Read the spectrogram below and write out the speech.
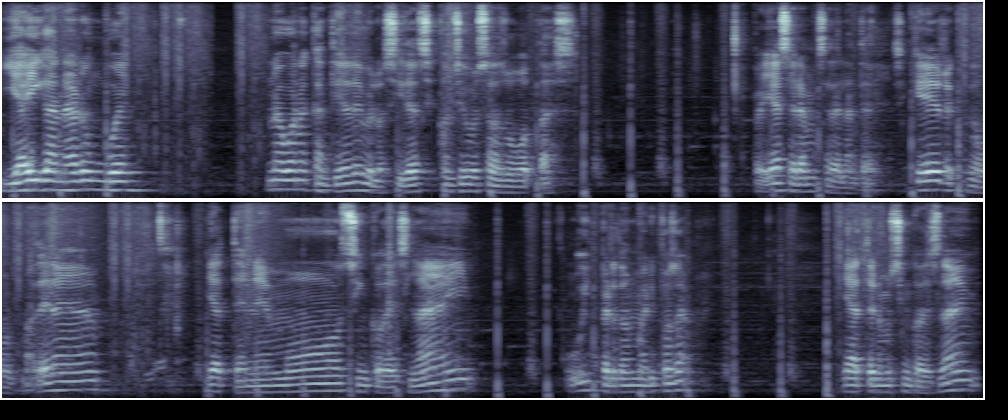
Y ahí ganar un buen una buena cantidad de velocidad si consigo esas botas. Pero ya será más adelante. Así que recogemos madera. Ya tenemos 5 de slime. Uy, perdón, mariposa. Ya tenemos 5 de slime.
